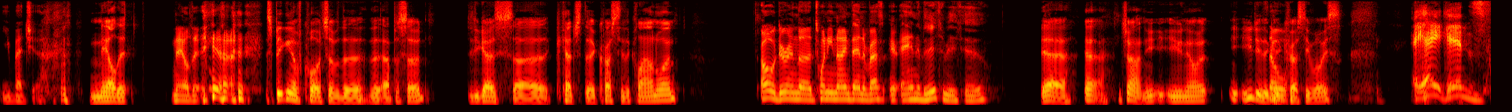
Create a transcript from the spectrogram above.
you betcha. Nailed it. Nailed it. yeah. Speaking of quotes of the the episode, did you guys uh, catch the Krusty the Clown one? Oh, during the 29th anniversary, anniversary show. Yeah, yeah. John, you you know it. You you do the good Krusty voice. Hey, hey, kids.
